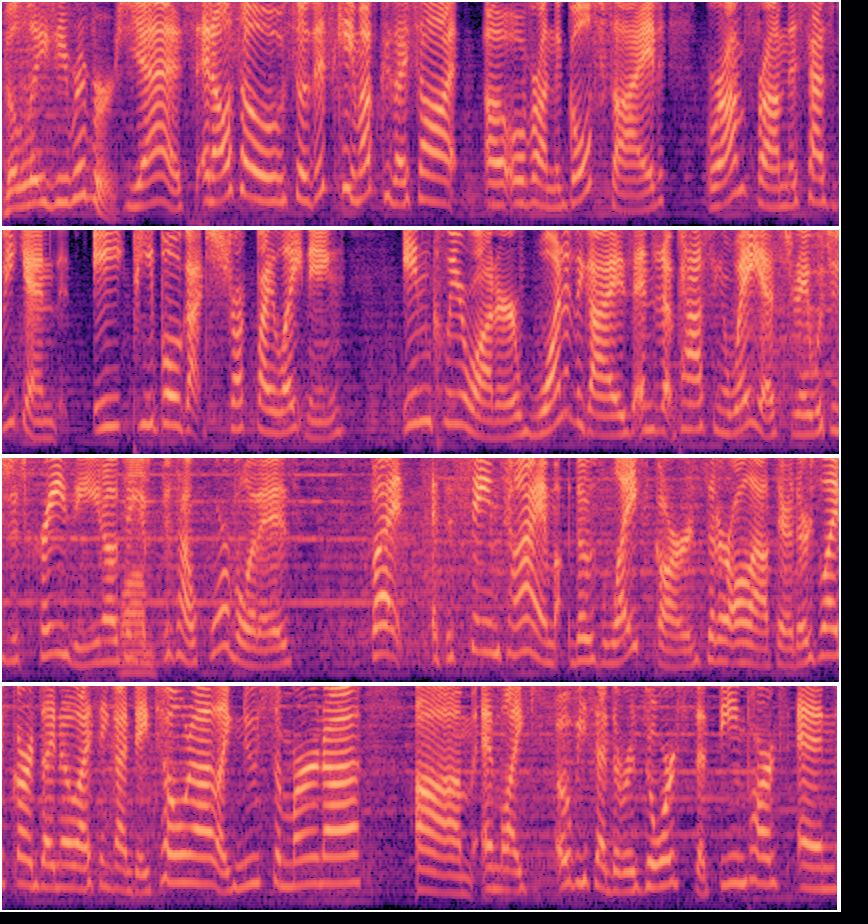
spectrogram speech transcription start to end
the lazy rivers. Yes, and also, so this came up because I saw uh, over on the Gulf side where I'm from this past weekend. Eight people got struck by lightning in Clearwater. One of the guys ended up passing away yesterday, which is just crazy. You know, think Wow. of just how horrible it is. But at the same time, those lifeguards that are all out there, there's lifeguards I know, I think on Daytona, like New Smyrna, um, and like Obie said, the resorts, the theme parks, and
